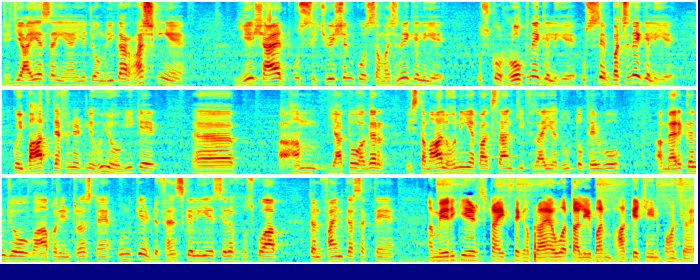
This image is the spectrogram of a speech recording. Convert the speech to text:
डी जी आई एस आई हैं, ये जो अमेरिका रश किए हैं, ये शायद उस सिचुएशन को समझने के लिए, उसको रोकने के लिए, उससे बचने के लिए कोई बात डेफिनेटली हुई होगी कि हम या तो अगर इस्तेमाल होनी है पाकिस्तान की फ़जाई हदूद तो फिर वो अमेरिकन जो वहाँ पर इंटरेस्ट हैं, उनके डिफेंस के लिए सिर्फ़ उसको आप कन्फाइन कर सकते हैं। अमेरिकी एयर स्ट्राइक से घबराया हुआ तालिबान भाग के चीन पहुँचा है।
